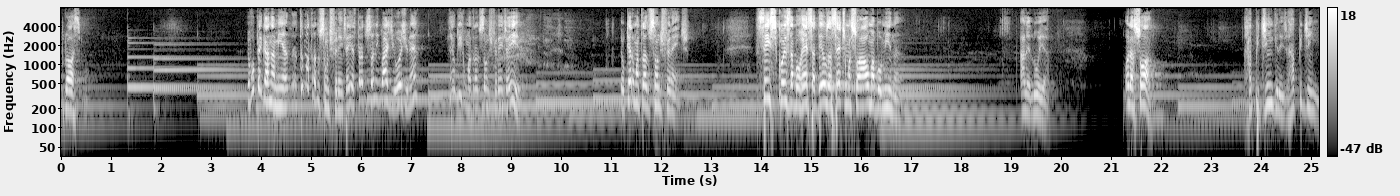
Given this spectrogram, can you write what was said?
próximo. Eu vou pegar na minha. Tem uma tradução diferente aí, a tradução é linguagem de hoje, né? Tem alguém com uma tradução diferente aí? Eu quero uma tradução diferente. Seis coisas aborrece a Deus, a sétima sua alma abomina. Aleluia. Olha só. Rapidinho, igreja, rapidinho.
